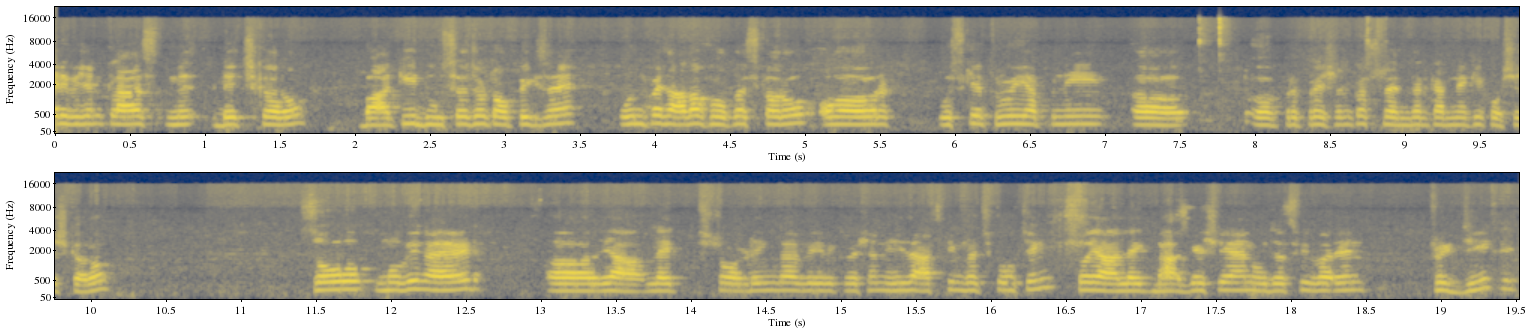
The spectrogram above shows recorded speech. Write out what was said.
रिवीजन क्लास डिच करो। बाकी दूसरे जो टॉपिक्स हैं, उन पे ज़्यादा फोकस करो और उसके थ्रू ही अपनी प्रिपरेशन को स्ट्रेंथन करने की कोशिश करो। So moving ahead uh, yeah, like the wave equation, he's asking which coaching. So yeah, like Bhagyashri and Ojasvi were in FitG.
